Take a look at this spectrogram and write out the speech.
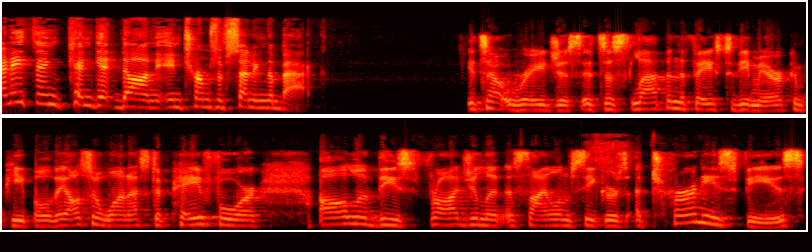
anything can get done in terms of sending them back? It's outrageous. It's a slap in the face to the American people. They also want us to pay for all of these fraudulent asylum seekers' attorneys' fees.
